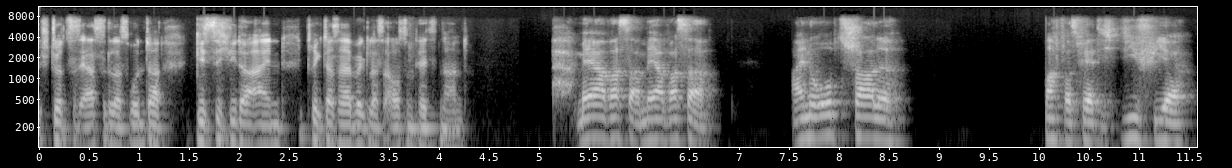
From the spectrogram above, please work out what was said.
stürzt das erste Glas runter, gießt sich wieder ein, trinkt das halbe Glas aus und hält es in der Hand. mehr Wasser, mehr Wasser. Eine Obstschale. Macht was fertig. Die vier,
